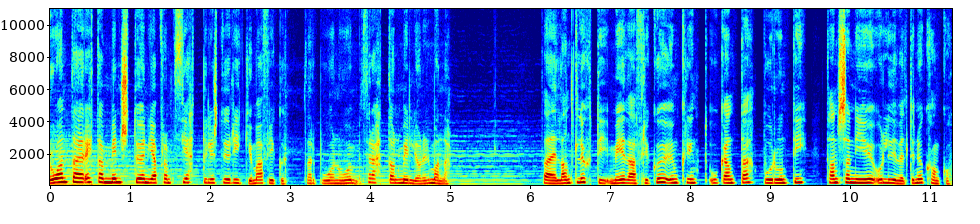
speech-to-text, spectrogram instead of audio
Rúanda er eitt af minnstu en jafnfram þjættbílistu ríkjum Afríku. Þar búa nú um 13 miljónir manna. Það er landlugt í miða-Afríku umkringt Uganda, Burundi, Tansaníu og líðveldinu Kongo.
